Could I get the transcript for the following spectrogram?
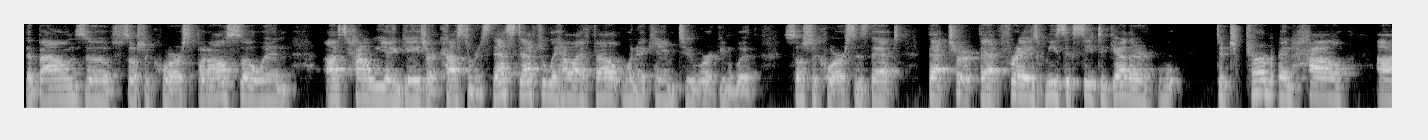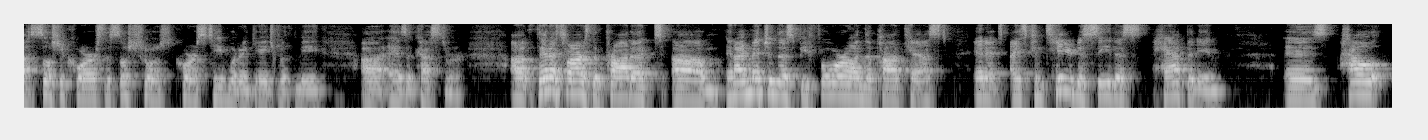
the bounds of social chorus, but also in us how we engage our customers. That's definitely how I felt when it came to working with social chorus is that that ter- that phrase "we succeed together" determine how uh, social chorus, the social chorus team, would engage with me uh, as a customer. Uh, then, as far as the product, um, and I mentioned this before on the podcast, and it, I continue to see this happening, is how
